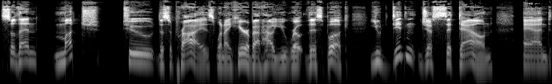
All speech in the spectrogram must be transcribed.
So then much to the surprise when I hear about how you wrote this book, you didn't just sit down and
